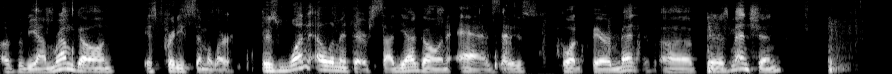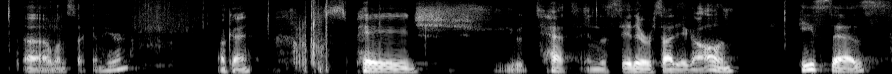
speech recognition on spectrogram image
of Rabbi Amram Gaon is pretty similar. There's one element that Sadia Gaon adds that is thought bear men, uh, bears mention. Uh, one second here. Okay. Page Tet in the Seder of Sadia Gaon, he says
